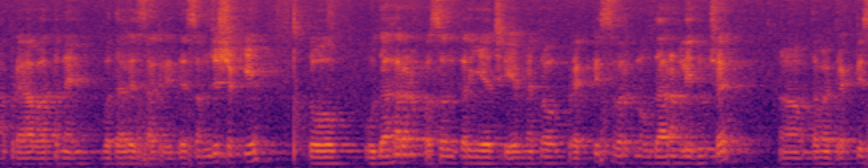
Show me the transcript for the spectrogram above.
આપણે આ વાતને વધારે સારી રીતે સમજી શકીએ. તો ઉદાહરણ પસંદ કરીએ છીએ. મેં તો પ્રેક્ટિસ વર્કનું ઉદાહરણ લીધું છે. તમે પ્રેક્ટિસ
